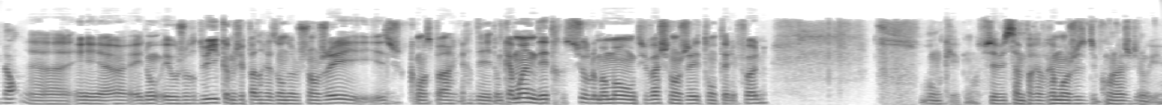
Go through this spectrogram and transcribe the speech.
Non. Euh, et, euh, et, donc et aujourd'hui, comme j'ai pas de raison de le changer, je commence pas à regarder. Donc à moins d'être sur le moment où tu vas changer ton téléphone, bon ok, bon, ça me paraît vraiment juste du branlage de nouilles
